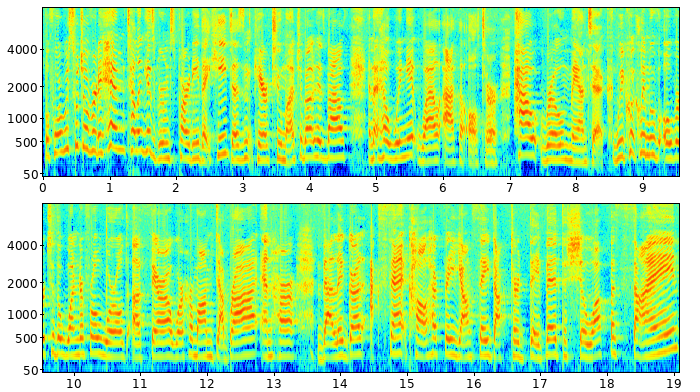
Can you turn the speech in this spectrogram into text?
before we switch over to him telling his groom's party that he doesn't care too much about his vows and that he'll wing it while at the altar. How romantic. We quickly move over to the wonderful world of Farrah where her mom Deborah and her Valley Girl accent call her fiance Dr. David to show off a sign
